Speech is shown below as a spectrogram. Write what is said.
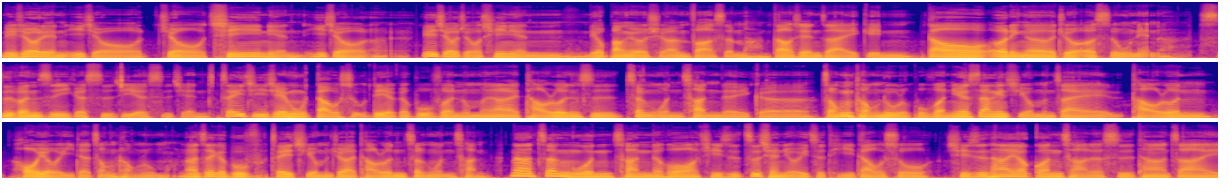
吕秀莲一九九七年，一九一九九七年刘邦有血案发生嘛，到现在已经到二零二二就二十五年了，四分之一个世纪的时间。这一期节目倒数第二个部分，我们要来讨论是郑文灿的一个总统路的部分，因为上一集我们在讨论侯友谊的总统路嘛，那这个部分这一期我们就来讨论郑文灿。那郑文灿的话，其实之前有一直提到说，其实他要观察的是他在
